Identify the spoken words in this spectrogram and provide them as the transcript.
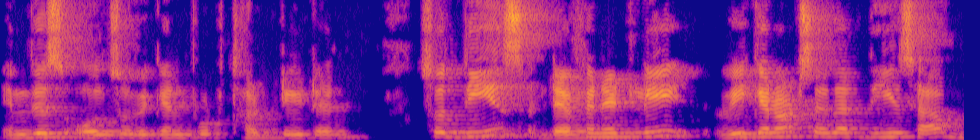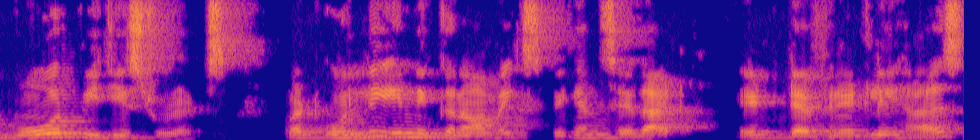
In this also we can put 30, 10. So these definitely, we cannot say that these have more PG students. But only in economics we can say that it definitely has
